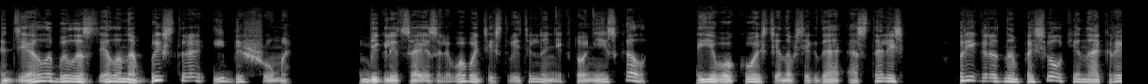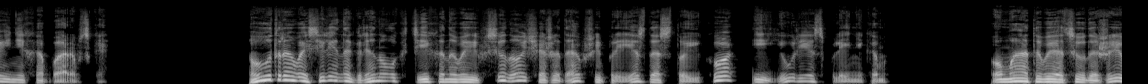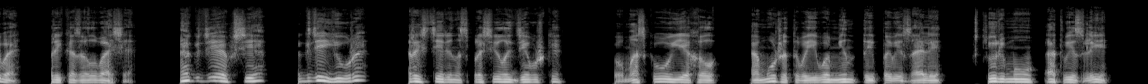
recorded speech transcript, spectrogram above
Дело было сделано быстро и без шума. Беглеца из Львова действительно никто не искал. Его кости навсегда остались пригородном поселке на окраине Хабаровска. Утром Василий нагрянул к Тихоновой, всю ночь ожидавшей приезда Стойко и Юрия с пленником. «Уматывай отсюда живо», — приказал Вася. «А где все? Где Юра?» — растерянно спросила девушка. «В Москву уехал, а мужа твоего менты повязали, в тюрьму отвезли».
